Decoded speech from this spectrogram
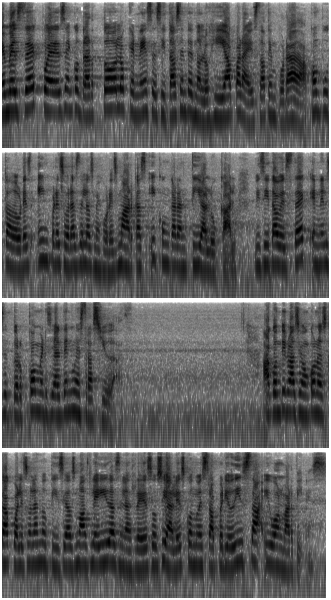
En Bestec puedes encontrar todo lo que necesitas en tecnología para esta temporada, computadores e impresoras de las mejores marcas y con garantía local. Visita Bestec en el sector comercial de nuestra ciudad. A continuación conozca cuáles son las noticias más leídas en las redes sociales con nuestra periodista Ivonne Martínez.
